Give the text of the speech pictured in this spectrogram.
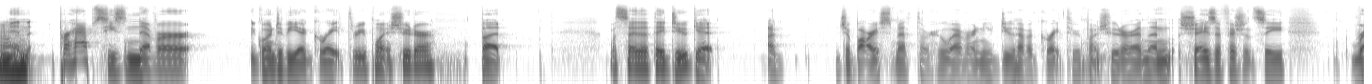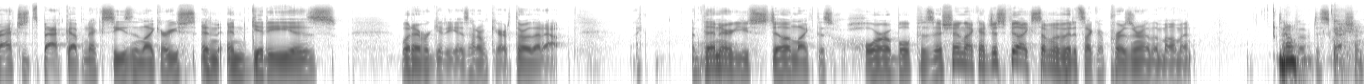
mm-hmm. and perhaps he's never going to be a great three-point shooter, but let's say that they do get a Jabari Smith or whoever, and you do have a great three point shooter, and then Shai's efficiency ratchets back up next season. Like, are you and and Giddey is whatever Giddey is, I don't care. Throw that out. Like, then are you still in like this horrible position? Like, I just feel like some of it, it's like a prisoner of the moment type No. of discussion.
